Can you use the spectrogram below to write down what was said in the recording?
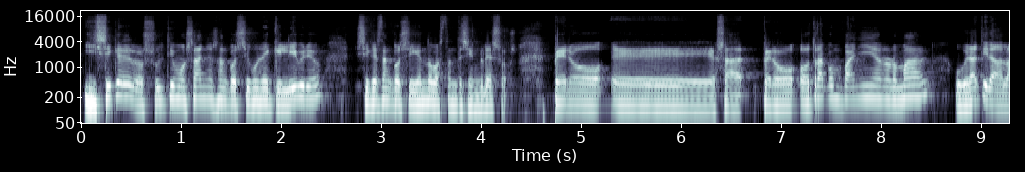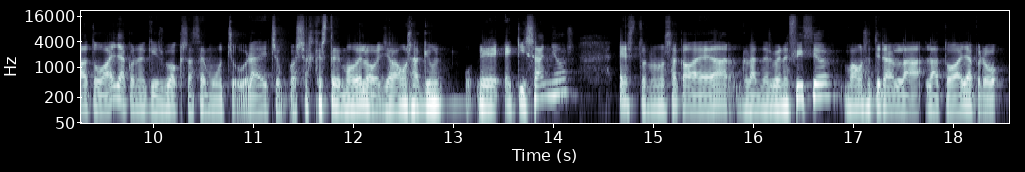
Y sí que en los últimos años han conseguido un equilibrio, sí que están consiguiendo bastantes ingresos. Pero, eh, o sea, pero otra compañía normal hubiera tirado la toalla con Xbox hace mucho, hubiera dicho, pues es que este modelo llevamos aquí un, eh, X años esto no nos acaba de dar grandes beneficios, vamos a tirar la, toalla, pero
